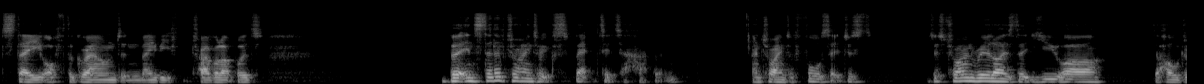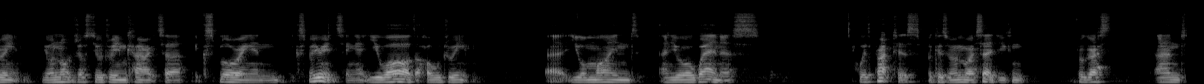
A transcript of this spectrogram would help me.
stay off the ground and maybe travel upwards. But instead of trying to expect it to happen and trying to force it, just just try and realize that you are the whole dream. You're not just your dream character exploring and experiencing it. You are the whole dream. Uh, your mind and your awareness with practice, because remember I said you can progress and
